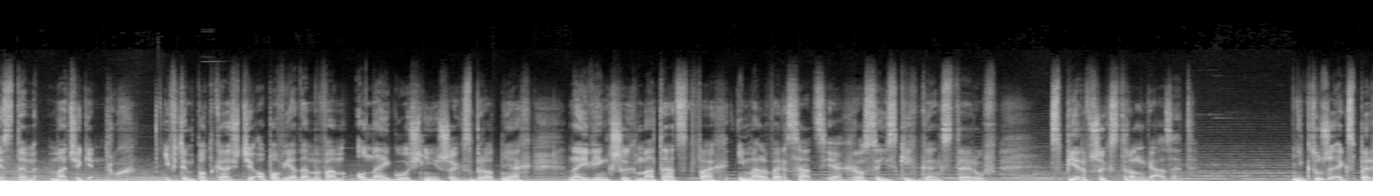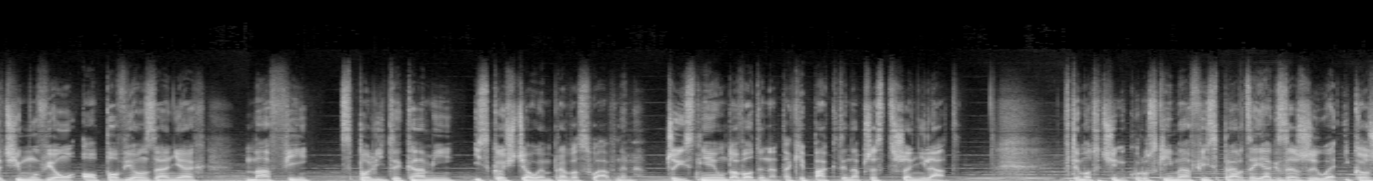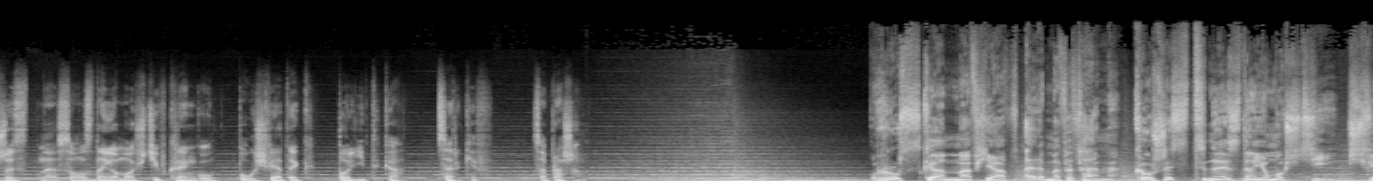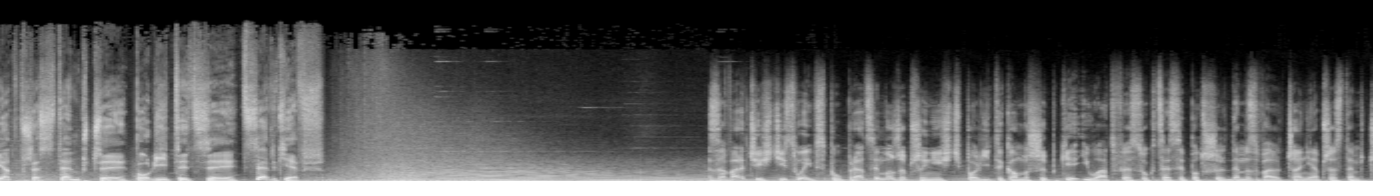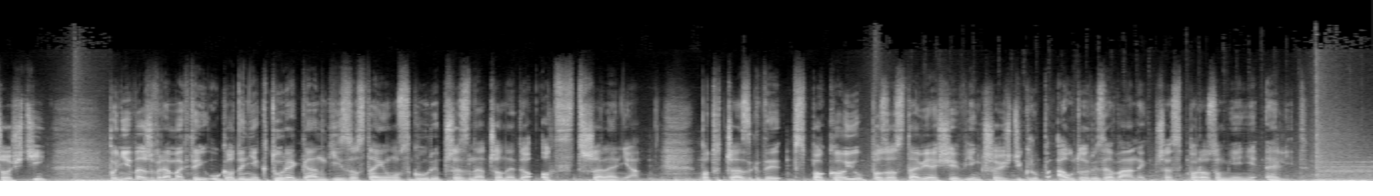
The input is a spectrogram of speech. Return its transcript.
Jestem Maciek Jędruch i w tym podcaście opowiadam Wam o najgłośniejszych zbrodniach, największych matactwach i malwersacjach rosyjskich gangsterów z pierwszych stron gazet. Niektórzy eksperci mówią o powiązaniach mafii z politykami i z Kościołem prawosławnym. Czy istnieją dowody na takie pakty na przestrzeni lat? W tym odcinku ruskiej mafii sprawdzę, jak zażyłe i korzystne są znajomości w kręgu półświatek, polityka, cerkiew. Zapraszam. Ruska mafia w RMFFM. Korzystne znajomości. Świat przestępczy, politycy, cerkiew. Zawarcie ścisłej współpracy może przynieść politykom szybkie i łatwe sukcesy pod szyldem zwalczania przestępczości, ponieważ w ramach tej ugody niektóre gangi zostają z góry przeznaczone do odstrzelenia, podczas gdy w spokoju pozostawia się większość grup autoryzowanych przez porozumienie elit.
